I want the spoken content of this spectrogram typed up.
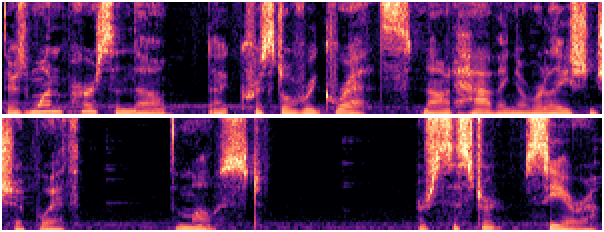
There's one person, though, that Crystal regrets not having a relationship with the most her sister, Sierra.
